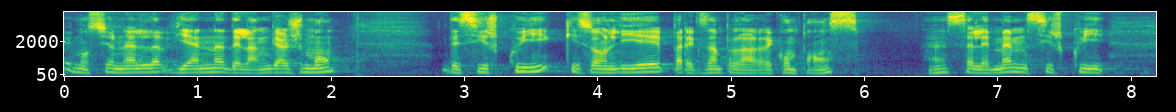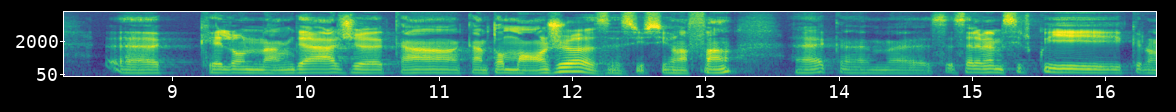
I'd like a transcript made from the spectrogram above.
émotionnelles viennent de l'engagement des circuits qui sont liés, par exemple, à la récompense. Hein, c'est les mêmes circuits que l'on engage quand, quand, on mange, si, si on a faim. Hein, c'est le même circuit que l'on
